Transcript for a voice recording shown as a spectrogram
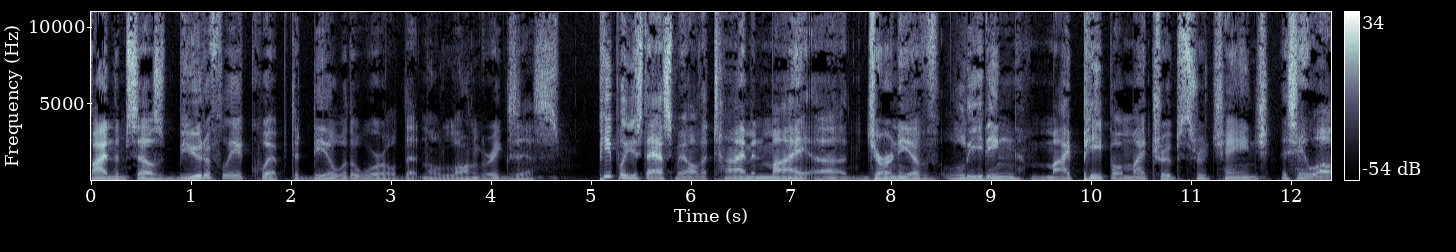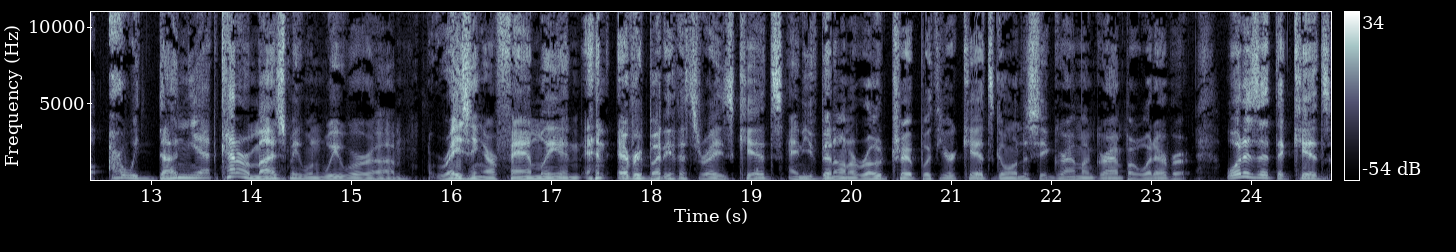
find themselves beautifully equipped to deal with a world that no longer exists. People used to ask me all the time in my uh, journey of leading my people, my troops through change. They say, Well, are we done yet? Kind of reminds me when we were um, raising our family and, and everybody that's raised kids and you've been on a road trip with your kids going to see grandma and grandpa whatever what is it that kids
